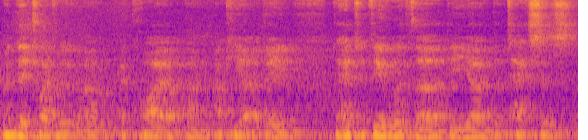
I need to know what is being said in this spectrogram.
when they tried to um, acquire um, akiya, they they had to deal with uh, the uh, the taxes.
